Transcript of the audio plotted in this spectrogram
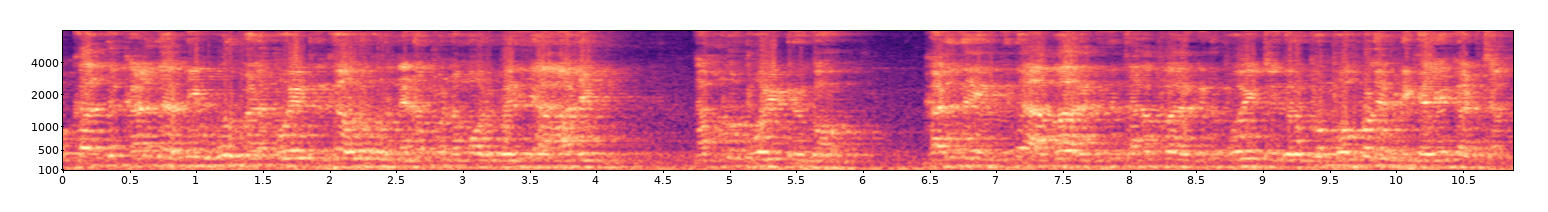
உட்கார்ந்து கழுதை அப்படியே ஊர் மேல போயிட்டு இருக்கு. அவருக்கு ஒரு நினைப்பு நம்ம ஒரு பெரிய ஆளு போயிட்டு இருக்கோம் கழுதை இருக்குது அப்பா இருக்குது தகப்பா இருக்குது போயிட்டு இருக்கிறப்போ பொம்பளை இப்படி கையை காட்டிச்சான்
